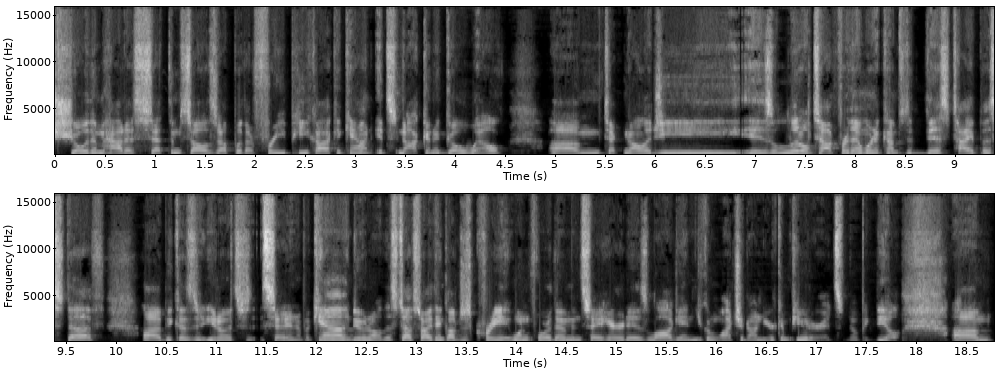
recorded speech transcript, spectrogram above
show them how to set themselves up with a free Peacock account. It's not going to go well. Um, technology is a little tough for them when it comes to this type of stuff uh, because you know it's setting up account, doing all this stuff. So I think I'll just create one for them and say, here it is, log in. You can watch it on your computer. It's no big deal. Um,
